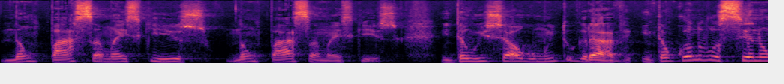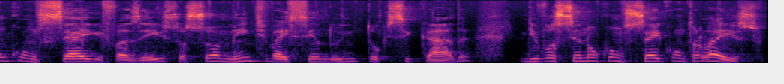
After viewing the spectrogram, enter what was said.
Não passa mais que isso. Não passa mais que isso. Então isso é algo muito grave. Então quando você não consegue fazer isso, a sua mente vai sendo intoxicada e você não consegue controlar isso.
